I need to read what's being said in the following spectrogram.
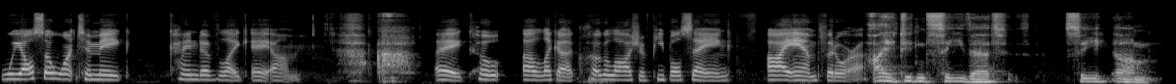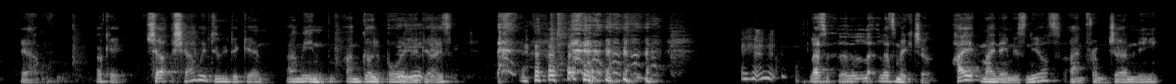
we also want to make kind of like a um a co uh, like a collage of people saying I am Fedora. I didn't see that. See, um, yeah. Okay. Shall shall we do it again? I mean, I'm going to bore you guys. let's let- let's make a joke. Hi, my name is Niels. I'm from Germany.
